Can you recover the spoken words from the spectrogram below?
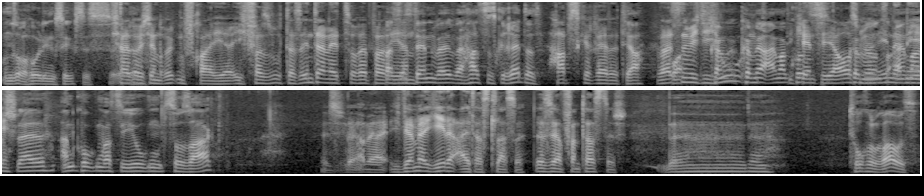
Unsere Holding Six ist. Ich halte äh, euch den Rücken frei hier. Ich versuche das Internet zu was reparieren. ist denn? Wer, hast es gerettet? Hab's gerettet. Ja. Weil es Boah, nämlich die können, Jugend, können wir einmal kurz, kennt aus können wir uns einmal Internet. schnell angucken, was die Jugend so sagt? Wir haben, ja, wir haben ja jede Altersklasse. Das ist ja fantastisch. Da, da. Tuchel raus.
